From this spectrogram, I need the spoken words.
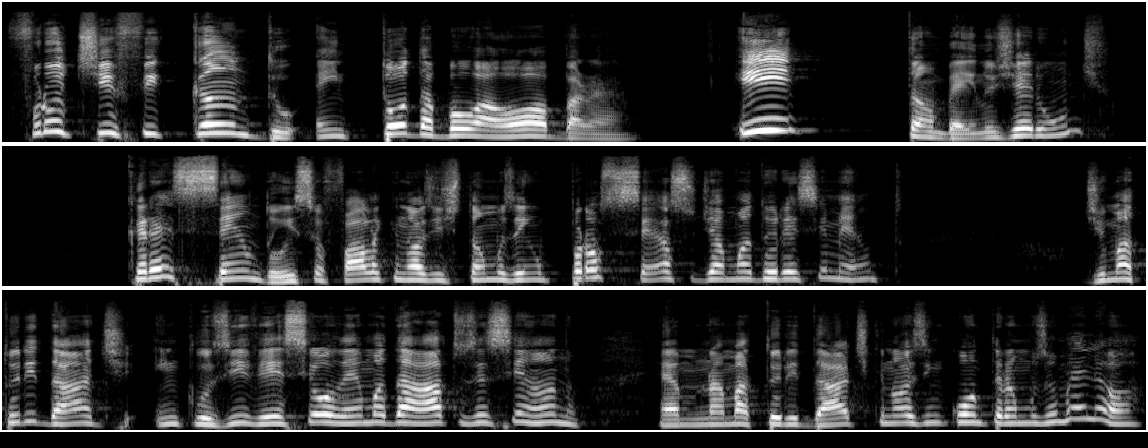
Frutificando em toda boa obra. E também no gerúndio, crescendo. Isso fala que nós estamos em um processo de amadurecimento, de maturidade. Inclusive, esse é o lema da Atos esse ano. É na maturidade que nós encontramos o melhor.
